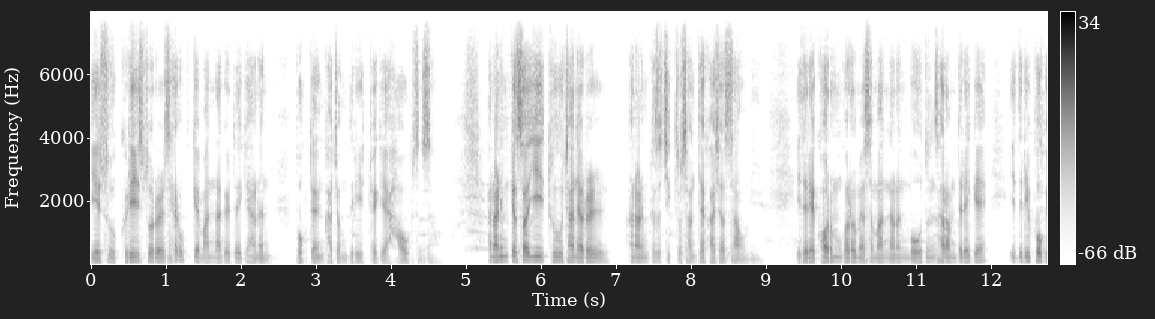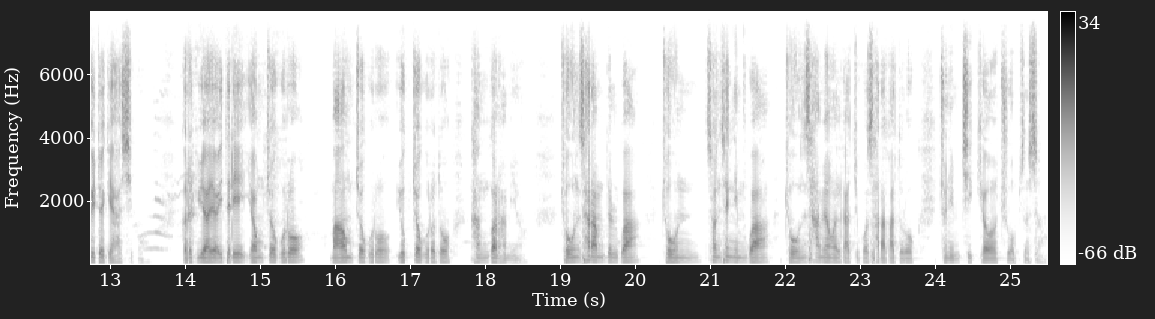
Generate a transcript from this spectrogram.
예수 그리스도를 새롭게 만나게 되게 하는 복된 가정들이 되게 하옵소서. 하나님께서 이 두 자녀를 하나님께서 직접 선택하셨사오니 이들의 걸음걸음에서 만나는 모든 사람들에게 이들이 복이 되게 하시고 그러기 위하여 이들이 영적으로 마음적으로 육적으로도 강건하며 좋은 사람들과 좋은 선생님과 좋은 사명을 가지고 살아가도록 주님 지켜 주옵소서.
